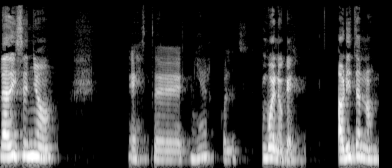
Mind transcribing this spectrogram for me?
la diseñó, Este miércoles. bueno, ok, ahorita no,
